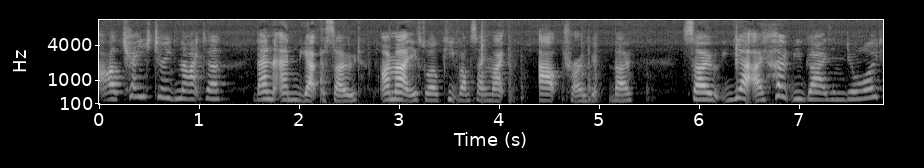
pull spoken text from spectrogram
I'll change to Ignitor, then end the episode. I might as well keep on saying my outro though. So yeah, I hope you guys enjoyed,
